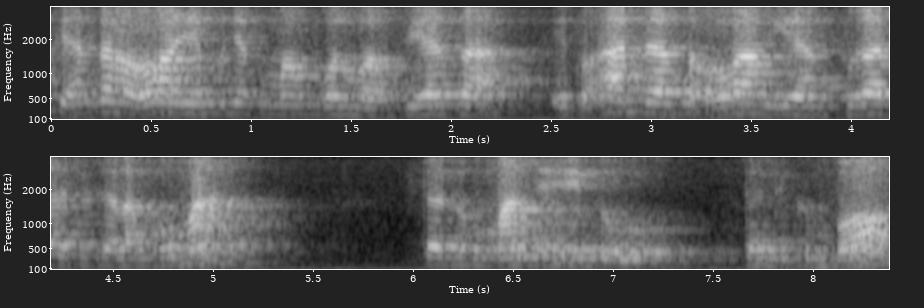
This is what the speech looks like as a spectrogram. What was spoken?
di antara orang yang punya kemampuan luar biasa, itu ada seorang yang berada di dalam rumah dan rumahnya itu sudah digembok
